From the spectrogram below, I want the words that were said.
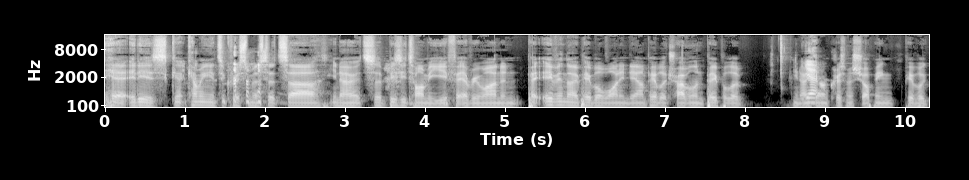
Yeah, it is G- coming into Christmas. it's uh, you know, it's a busy time of year for everyone, and pe- even though people are winding down, people are traveling, people are, you know, Yeah. going Christmas shopping, people are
